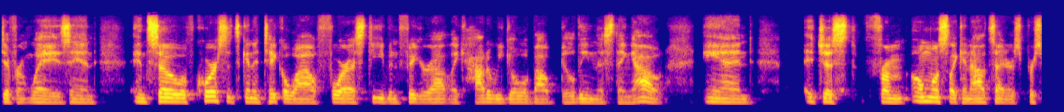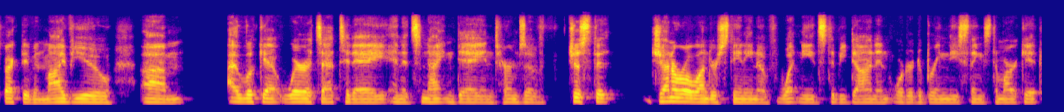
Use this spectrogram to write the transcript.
different ways and and so of course it's going to take a while for us to even figure out like how do we go about building this thing out? And it just from almost like an outsider's perspective in my view um, I look at where it's at today and it's night and day in terms of just the general understanding of what needs to be done in order to bring these things to market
